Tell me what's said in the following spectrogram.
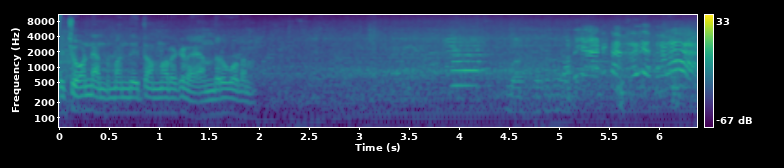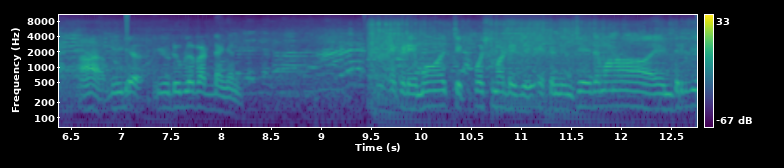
ఇదిగో చూడండి ఎంతమంది అయితే ఉన్నారు ఇక్కడ అందరూ కూడా వీడియో యూట్యూబ్లో పెట్టాం కానీ. ఇక్కడేమో చెక్ పోస్ట్ మాట ఇది. ఇక్కడ నుంచి అయితే మనం ఎంట్రీ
